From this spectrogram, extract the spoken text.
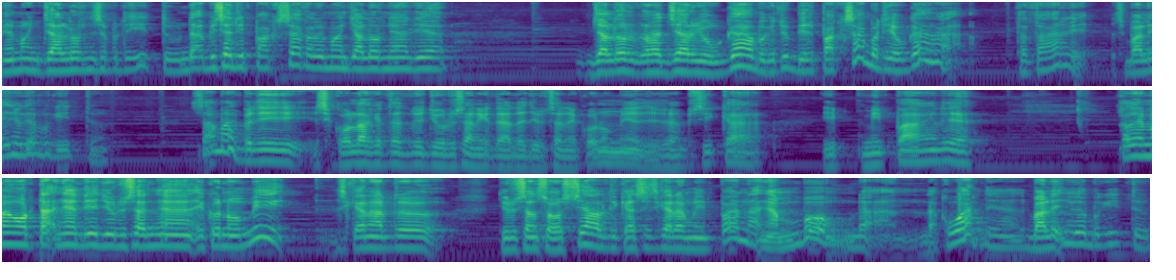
memang jalurnya seperti itu. Tidak bisa dipaksa kalau memang jalurnya dia jalur Raja Yoga begitu, biar paksa Bhakti Yoga nggak tertarik. Sebaliknya juga begitu. Sama seperti sekolah kita dulu jurusan kita ada jurusan ekonomi, jurusan fisika, MIPA gitu ya. Kalau memang otaknya dia jurusannya ekonomi, sekarang ada jurusan sosial dikasih sekarang MIPA nak nyambung, nak nak kuat ya. Balik juga begitu.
